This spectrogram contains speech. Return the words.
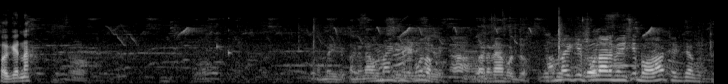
ఓకేనా? అమ్మాయికి పొలాలు వేసి బాగా టెంకాయ కొట్టు.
